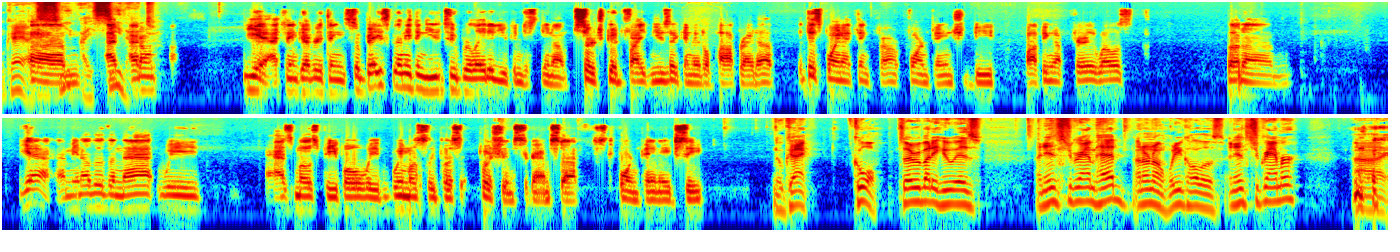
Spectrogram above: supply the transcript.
Okay, I Um, see. I see that. I don't. Yeah, I think everything. So basically, anything YouTube related, you can just you know search Good Fight Music and it'll pop right up. At this point, I think Foreign Pain should be popping up fairly well. As, but um, yeah, I mean, other than that, we, as most people, we we mostly push push Instagram stuff. Foreign Pain HC. Okay, cool. So everybody who is an Instagram head, I don't know, what do you call those? An Instagrammer? Uh,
